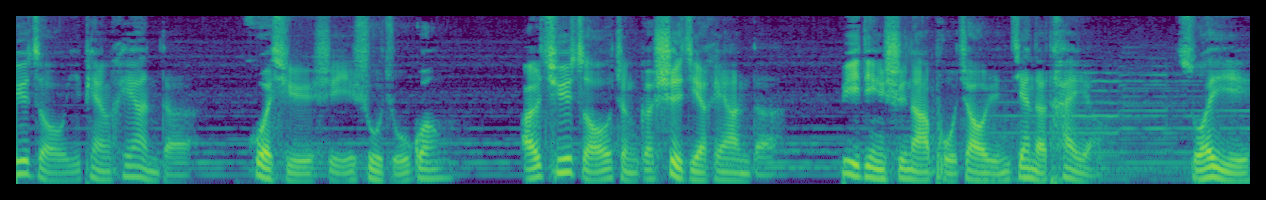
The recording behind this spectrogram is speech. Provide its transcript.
驱走一片黑暗的，或许是一束烛光；而驱走整个世界黑暗的，必定是那普照人间的太阳。所以，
